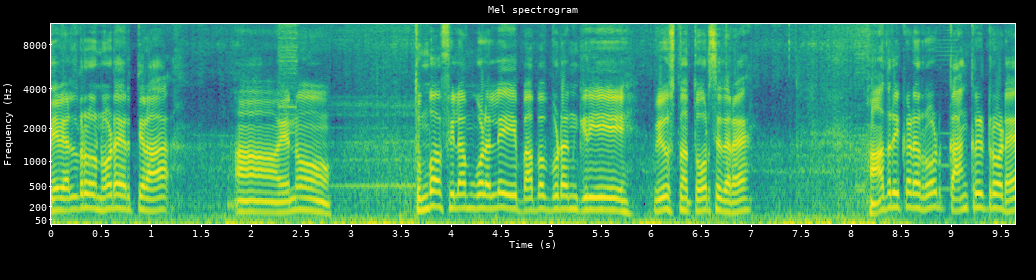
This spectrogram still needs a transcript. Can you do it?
ನೀವೆಲ್ಲರೂ ನೋಡೇ ಇರ್ತೀರ? ಏನು ತುಂಬ ಫಿಲಮ್ಗಳಲ್ಲಿ ಬಾಬಾ ಬುಡನ್ಗಿರಿ ವ್ಯೂಸ್ನ ತೋರಿಸಿದ್ದಾರೆ ಆದರೂ ಈ ಕಡೆ ರೋಡ್ ಕಾಂಕ್ರೀಟ್ ರೋಡೆ.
